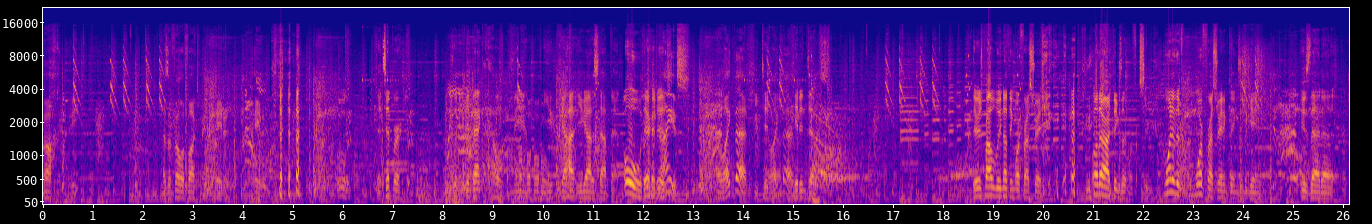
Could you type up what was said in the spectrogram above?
Ugh. As a fellow Fox man, I hate it. I hate it. Ooh, that tipper. He's looking to get back. Oh man, Oh. you got you got to stop that. Oh, there it is. Nice. I like that. He did I like know. that. Hidden depths. There's probably nothing more frustrating. well, there are things that are more frustrating. One of the more frustrating things in the game is that uh,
